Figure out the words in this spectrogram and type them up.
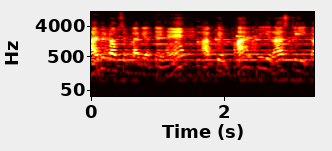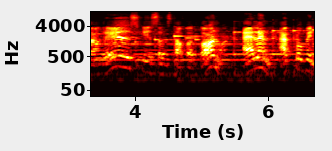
हर्मिट ऑफ़ शिमला कहते हैं आपके भारतीय राष्ट्रीय कांग्रेस के संस्थापक कौन? एलन एक्टोबिन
